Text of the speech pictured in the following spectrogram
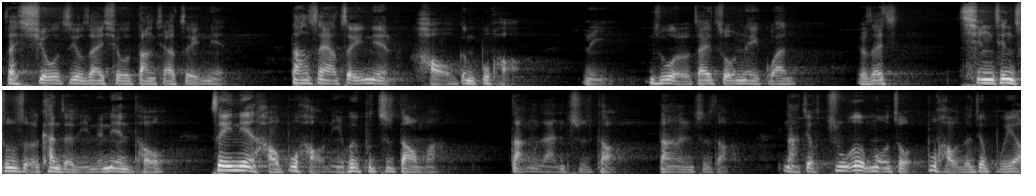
在修就在修当下这一念，当下这一念好跟不好，你如果有在做内观，有在清清楚楚的看着你的念头，这一念好不好，你会不知道吗？当然知道，当然知道，那就诸恶莫作，不好的就不要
